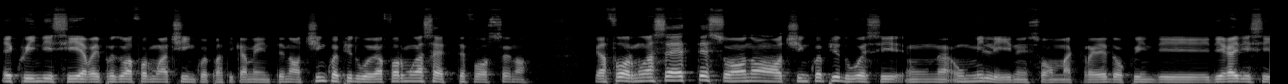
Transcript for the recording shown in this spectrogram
e quindi sì, avrei preso la Formula 5 praticamente, no, 5 più 2, la Formula 7 forse no. La Formula 7 sono 5 più 2, sì, un, un millino insomma, credo, quindi direi di sì.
